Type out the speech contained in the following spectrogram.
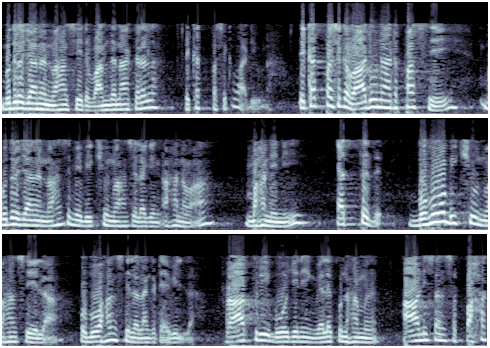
බුදුරජාණන් වහන්සේට වන්දනා කරලා එකත් පසෙක වාඩි වුණා. එකත් පසෙක වාඩි වුණාට පස්සේ බුදුරජාණන් වහන්සේ මේ භික්ෂුන් වහන්සේලාගෙන් අහනවා මහණෙනි ඇත්තද බොහෝ භික්ෂුන් වහන්සේලා ඔබ වහන්සේලා ළඟට ඇවිල්ලා රාත්‍රී භෝජනයෙන් වැළකුණාම ආනිසංස පහක්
